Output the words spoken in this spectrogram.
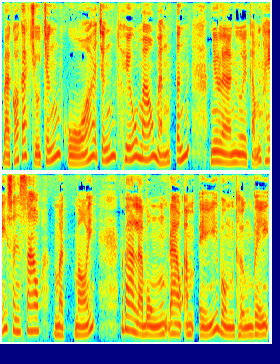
và có các triệu chứng của chứng thiếu máu mãn tính như là người cảm thấy xanh xao, mệt mỏi. Thứ ba là bụng đau âm ỉ vùng thượng vị.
